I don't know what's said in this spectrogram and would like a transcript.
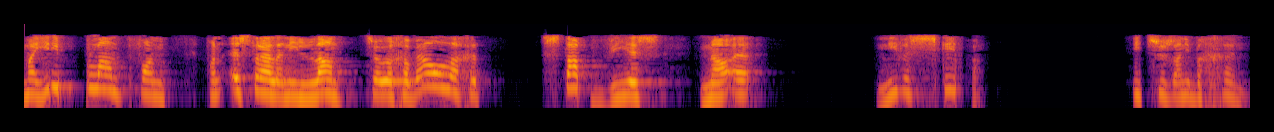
maar hierdie plant van van Israel in die land sou 'n geweldige stap wees na 'n nuwe skepping. Iets soos aan die begin.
